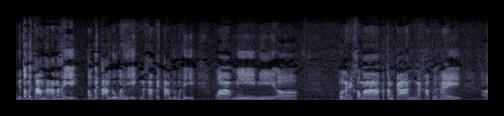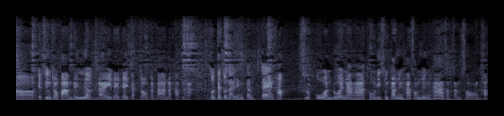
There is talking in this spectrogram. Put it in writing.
เดี๋ยวต้องไปตามหามาให้อีก ต้องไปตามดูมาให้อีกนะครับ ไปตามดูมาให้อีก ว่ามีมีเอ่อตัวไหนเข้ามาประจำการนะครับ เพื่อให้เอฟซีของชาวฟาร์มได้เลือกได้ได้ได้จับจองกันบ้างนะครับนะฮะสนใจตัวไหนยังแจ้งครับ รบกวนด้วยนะฮะ โทรมาที่ 0915215332 ครับ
